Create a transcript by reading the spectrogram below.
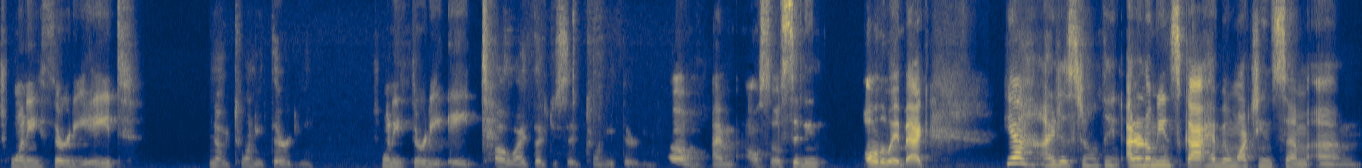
2038, No, 2030. 2038. Oh, I thought you said 2030. Oh, I'm also sitting all the way back. Yeah, I just don't think I don't know. Me and Scott have been watching some um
